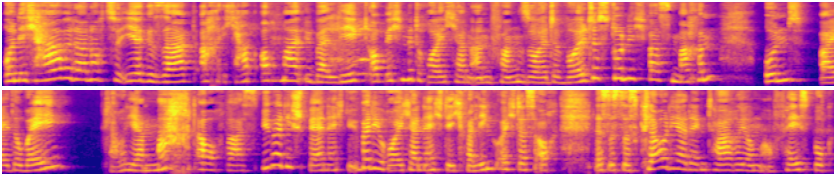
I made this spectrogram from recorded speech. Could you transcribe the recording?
Und ich habe da noch zu ihr gesagt, ach, ich habe auch mal überlegt, ob ich mit Räuchern anfangen sollte. Wolltest du nicht was machen? Und by the way, Claudia macht auch was über die Sperrnächte, über die Räuchernächte. Ich verlinke euch das auch. Das ist das Claudia Denktarium auf Facebook.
